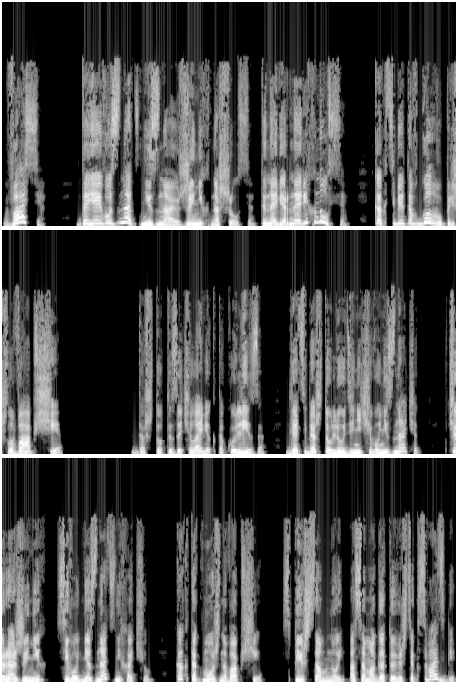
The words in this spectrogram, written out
Вася? Да я его знать не знаю, жених нашелся. Ты, наверное, рехнулся. Как тебе это в голову пришло вообще? Да что ты за человек такой, Лиза? Для тебя что, люди ничего не значат? Вчера жених, сегодня знать не хочу. Как так можно вообще? Спишь со мной, а сама готовишься к свадьбе?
